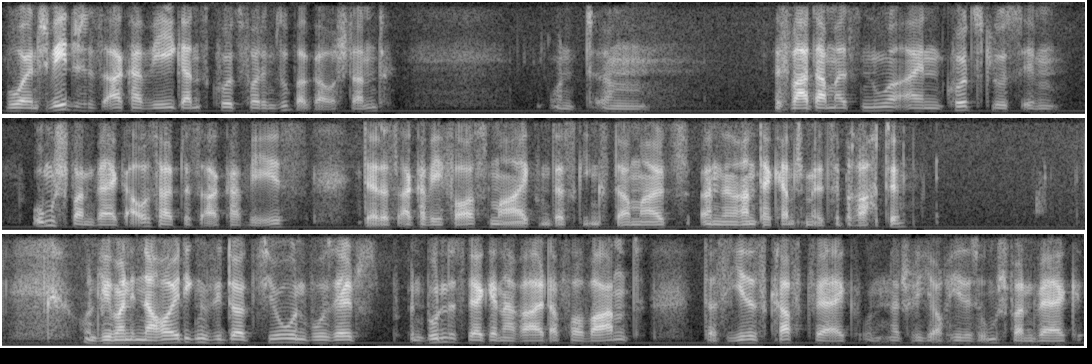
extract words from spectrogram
wo ein schwedisches AKW ganz kurz vor dem Supergau stand und ähm, es war damals nur ein Kurzschluss im Umspannwerk außerhalb des AKWs, der das AKW Forsmark, und das ging es damals, an den Rand der Kernschmelze brachte. Und wie man in der heutigen Situation, wo selbst ein Bundeswehrgeneral davor warnt, dass jedes Kraftwerk und natürlich auch jedes Umspannwerk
